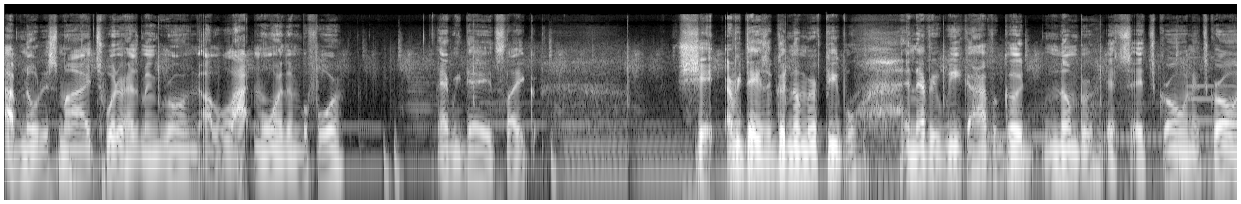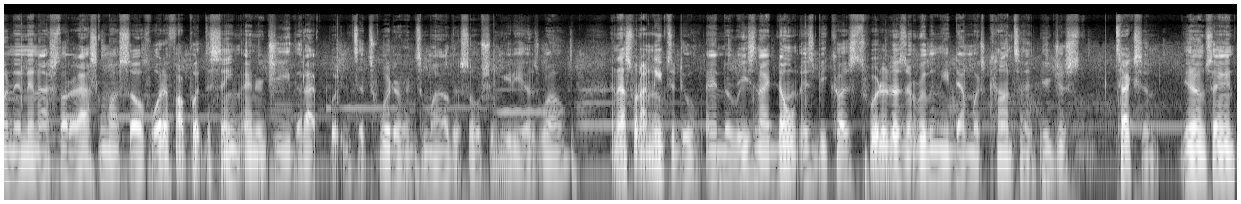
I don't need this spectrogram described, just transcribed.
I've noticed my Twitter has been growing a lot more than before. Every day it's like shit every day is a good number of people. And every week i have a good number. It's it's growing it's growing. And then i started asking myself what if i put the same energy that i put into twitter into my other social media as well? And that's what i need to do. And the reason i don't is because twitter doesn't really need that much content. You're just texting. You know what i'm saying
